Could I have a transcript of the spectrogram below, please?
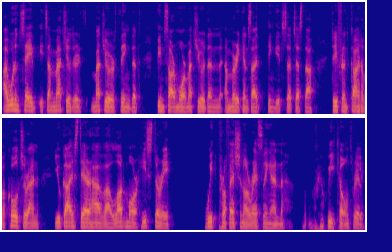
I wouldn't say it's a mature mature thing that Finns are more mature than Americans. I think it's uh, just a different kind of a culture, and you guys there have a lot more history with professional wrestling, and we don't really.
